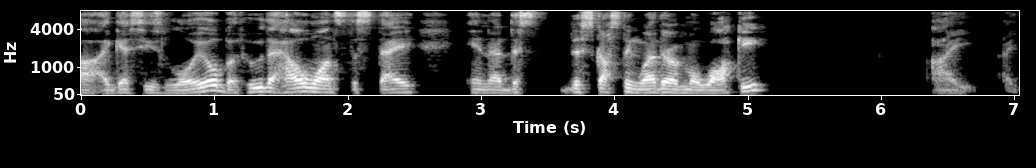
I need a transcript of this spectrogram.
Uh, I guess he's loyal, but who the hell wants to stay in a dis- disgusting weather of Milwaukee? I, I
